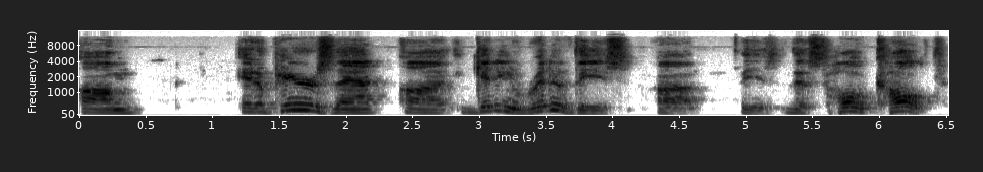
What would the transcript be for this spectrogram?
um, it appears that uh, getting rid of these uh, these this whole cult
